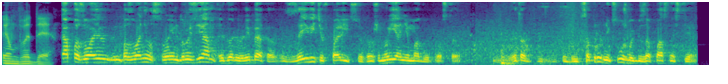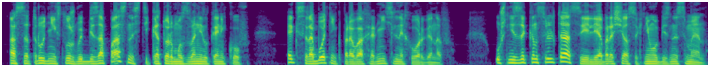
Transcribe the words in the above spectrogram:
МВД. Я позвонил, позвонил своим друзьям и говорю, ребята, заявите в полицию, потому что ну, я не могу просто. Это сотрудник службы безопасности. А сотрудник службы безопасности, которому звонил Коньков, экс-работник правоохранительных органов. Уж не за консультацией ли обращался к нему бизнесмен?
